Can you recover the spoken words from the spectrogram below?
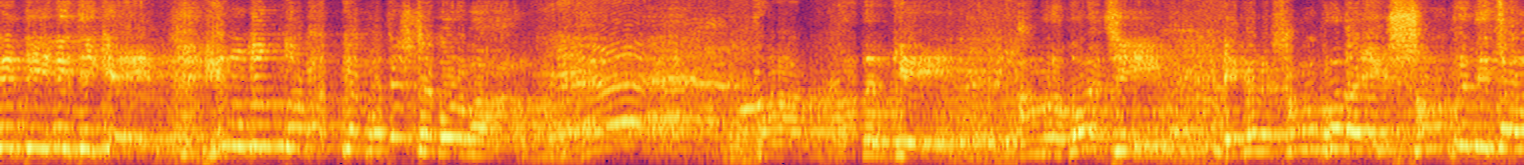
রীতি নীতিকে হিন্দুত্ববাদকে প্রতিষ্ঠা করবার। তারা তাদেরকে, আমরা বলেছি, এখানে সাম্প্রদায়িক সম্প্রীতি চলবে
